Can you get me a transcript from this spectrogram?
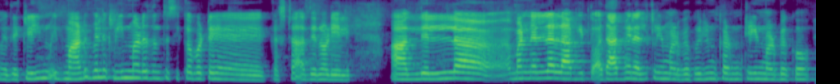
ಅದೇ ಕ್ಲೀನ್ ಇದು ಮಾಡಿದ್ಮೇಲೆ ಕ್ಲೀನ್ ಮಾಡೋದಂತೂ ಸಿಕ್ಕಾಬಟ್ಟೆ ಕಷ್ಟ. ಅದೇ ನೋಡಿ ಅಲ್ಲಿ, ಅಲ್ಲೆಲ್ಲ ಮಣ್ಣೆಲ್ಲ ಆಗಿತ್ತು ಅದಾದಮೇಲೆ ಅಲ್ಲಿ ಕ್ಲೀನ್ ಮಾಡಬೇಕು ಇಲ್ಲಿ ಕಣ್ಣು ಕ್ಲೀನ್ ಮಾಡಬೇಕು.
